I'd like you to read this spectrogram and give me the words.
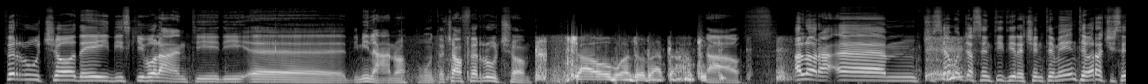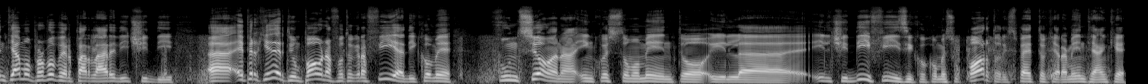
Ferruccio dei dischi volanti di, eh, di Milano, appunto. Ciao Ferruccio. Ciao, buona giornata a tutti. Ciao. Allora, ehm, ci siamo già sentiti recentemente, ora ci sentiamo proprio per parlare di CD eh, e per chiederti un po' una fotografia di come funziona in questo momento il, eh, il CD fisico come supporto rispetto chiaramente anche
